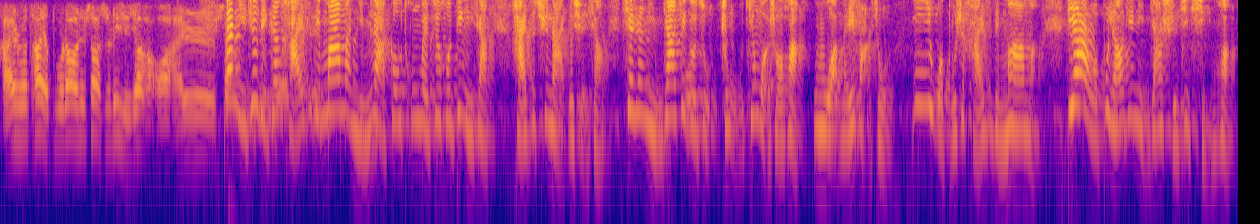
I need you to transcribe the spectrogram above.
孩子说他也不知道是上私立学校好啊，还是……那你就得跟孩子的妈妈你们俩沟通呗，最后定一下孩子去哪个学校。先生，你们家这个主主听我说话，我没法做。一，我不是孩子的妈妈；第二，我不了解你们家实际情况。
